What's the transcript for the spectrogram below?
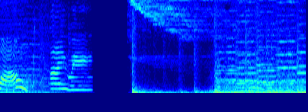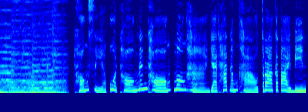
ว้าว ไอวี่ ท้องเสียปวดท้องแน่นท้อง มองหายาธาตุน้ำขาวตรากระต่ายบิน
